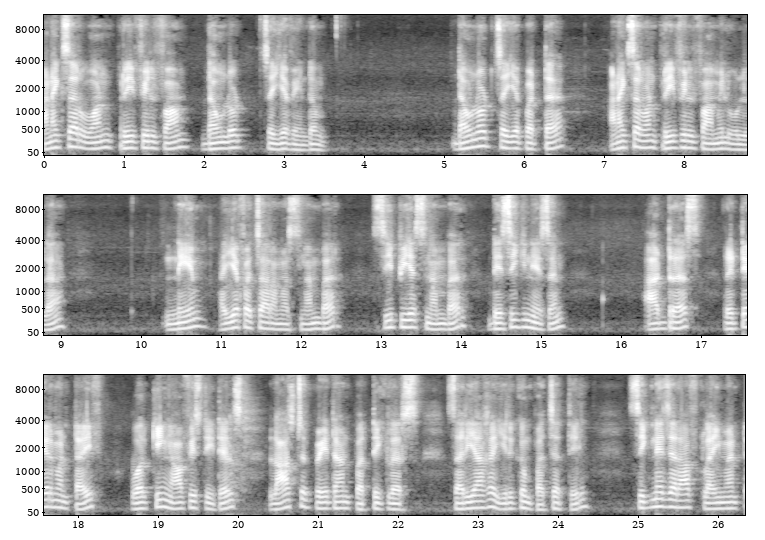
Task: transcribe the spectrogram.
annexure one prefill form download செய்ய வேண்டும். டவுன்லோட் செய்யப்பட்ட அனெக்சர் ஒன் ப்ரீஃபில் ஃபார்மில் உள்ள name IFHRMS number CPS number designation address retirement type working office details last paid on particulars சரியாக இருக்கும் பட்சத்தில் சிக்னேச்சர் ஆஃப் கிளைமேட்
